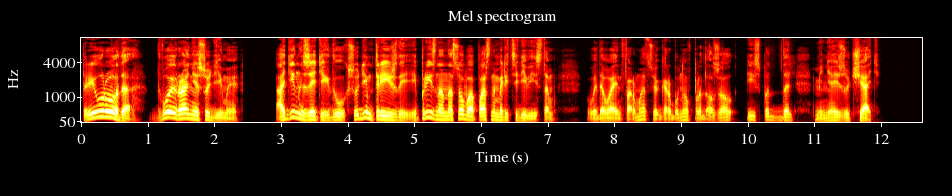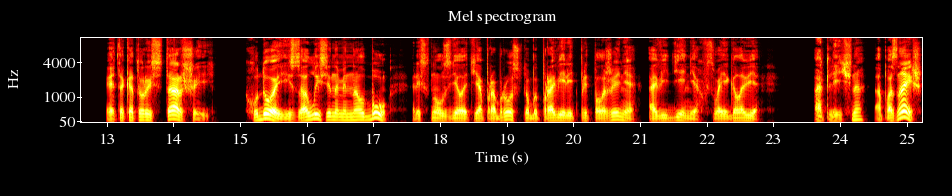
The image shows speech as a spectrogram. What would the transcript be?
Три урода, двое ранее судимые. Один из этих двух судим трижды и признан особо опасным рецидивистом — Выдавая информацию, Горбунов продолжал исподдаль меня изучать. «Это который старший, худой и с залысинами на лбу», — рискнул сделать я проброс, чтобы проверить предположения о видениях в своей голове. «Отлично. Опознаешь?»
